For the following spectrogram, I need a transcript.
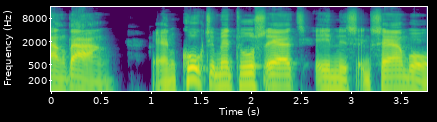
ต่างๆ and cooked methods as in this example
